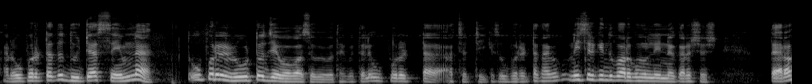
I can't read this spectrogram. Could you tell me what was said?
কারণ উপরেরটা তো দুইটা সেম না, তো উপরের রুটও যেভাবে আছে ওইভাবে থাকবে। তাহলে উপরেরটা আচ্ছা ঠিক আছে, উপরেরটা থাকুক। নিচের কিন্তু বর্গমূল নির্ণয় করা শেষ। তেরো।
